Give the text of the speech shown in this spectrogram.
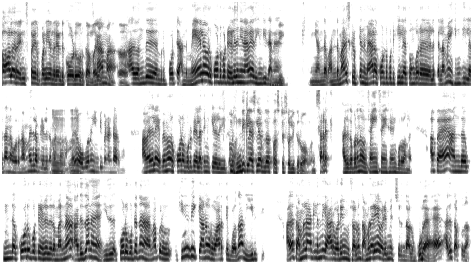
டாலரை இன்ஸ்பயர் பண்ணி அந்த ரெண்டு கோடும் இருக்க மாதிரி ஆமா. அது வந்து இப்படி போட்டு அந்த மேல ஒரு கோட்டு போட்டு எழுதினாவே அது ஹிந்தி தானே? ஹிந்தி. நீங்க அந்த அந்த மாதிரி ஸ்கிரிப்ட் இந்த மேல கோட்டு போட்டு கீழே தொங்குற எழுத்து எல்லாமே ஹிந்தில தான் வரும். நம்ம இதுல அப்படி எழுத மாட்டோம். நம்ம இதுல ஒவ்வொன்றும் இண்டிபெண்டா இருக்கும். அவன் இதுல எப்பவுமே ஒரு கோடை போட்டுட்டு எல்லாத்தையுமே கீழே எழுதிட்டு. ஹிந்தி கிளாஸ்லயே அப்படிதான் ஃபர்ஸ்ட் சொல்லி தருவாங்க. சரக் அதுக்கப்புறம் தான் ஸ்வைன் ஸ்வைன் ஸ்வைன் போடுவாங்க. அப்ப அந்த இந்த கோடு போட்டு எழுதுற மாதிரினா அதுதானே இது கோடு போட்டு தான் அப்புறம் ஹிந்திக்கான ஒரு வார்த்தை போல தான் அது இருக்கு. அதாவது தமிழ்நாட்டுல இருந்து யார் வடிவமைச்சாலும் தமிழரே வடிவமைச்சிருந்தாலும் கூட அது தப்பு தான்.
